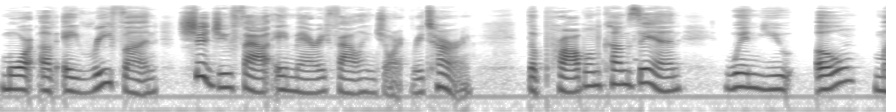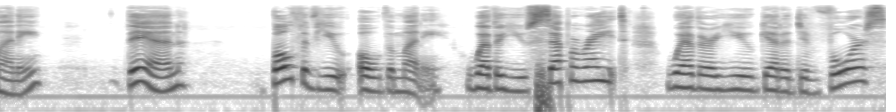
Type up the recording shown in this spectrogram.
more of a refund should you file a married filing joint return. The problem comes in when you owe money, then both of you owe the money. Whether you separate, whether you get a divorce,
